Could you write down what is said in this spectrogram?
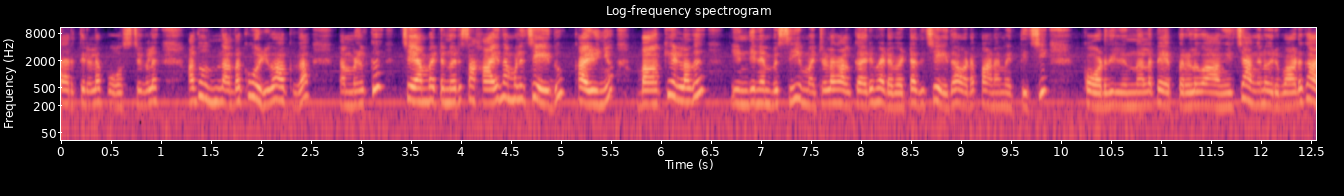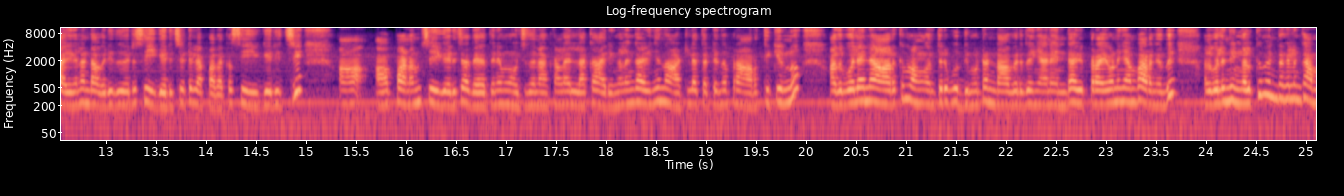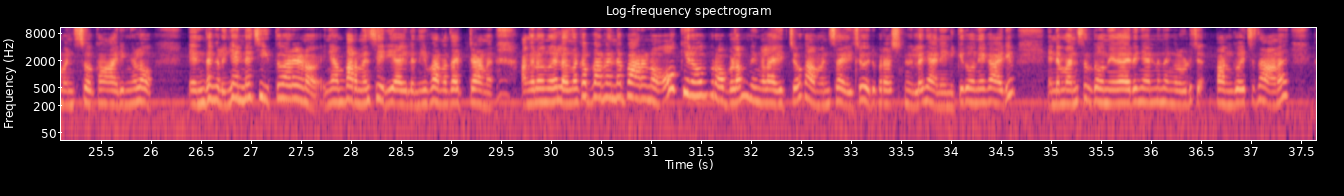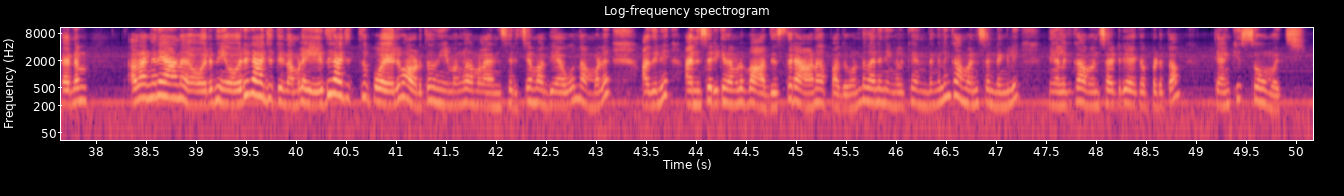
തരത്തിലുള്ള പോസ്റ്റുകൾ അതൊന്നും അതൊക്കെ ഒഴിവാക്കുക. നമ്മൾക്ക് ചെയ്യാൻ പറ്റുന്ന ഒരു സഹായം നമ്മൾ ചെയ്തു കഴിഞ്ഞു. ബാക്കിയുള്ളത് ഇന്ത്യൻ എംബസി മറ്റുള്ള ആൾക്കാരും ഇടപെട്ട് അത് ചെയ്ത് അവിടെ പണം എത്തിച്ച് കോടതിയിൽ നിന്നുള്ള പേപ്പറുകൾ വാങ്ങിച്ച് അങ്ങനെ ഒരുപാട് കാര്യങ്ങളുണ്ട്. അവർ ഇതുവരെ സ്വീകരിച്ചിട്ടില്ല. അപ്പോൾ അതൊക്കെ സ്വീകരിച്ച് ആ ആ പണം സ്വീകരിച്ച് അദ്ദേഹത്തിന് മോചിതനാക്കാനുള്ള എല്ലാ കാര്യങ്ങളും കഴിഞ്ഞ് നാട്ടിലെത്തട്ടെ എന്ന് പ്രാർത്ഥിക്കുന്നു. അതുപോലെ തന്നെ ആർക്കും അങ്ങനത്തെ ഒരു ബുദ്ധിമുട്ട് ഉണ്ടാവരുത് ഞാൻ എന്റെ അഭിപ്രായമാണ് ഞാൻ പറഞ്ഞത്. അതുപോലെ നിങ്ങൾക്കും എന്തെങ്കിലും കമൻസോ കാര്യങ്ങളോ എന്തെങ്കിലും എന്നെ ചീത്ത പറയണോ? ഞാൻ പറഞ്ഞത് ശരിയായില്ല. നീ പറഞ്ഞത് തെറ്റാണ്. അങ്ങനെയൊന്നുമില്ല എന്നൊക്കെ പറഞ്ഞ് എന്നെ പറയണോ? ഓക്കെ നോ പ്രോബ്ലം നിങ്ങൾ അയച്ചോ കമൻസ് അയച്ചോ ഒരു പ്രശ്നമില്ല ഞാൻ എനിക്ക് തോന്നിയ കാര്യം എന്റെ മനസ്സിൽ തോന്നിയ കാര്യം ഞാൻ നിങ്ങളോട് പങ്കുവച്ചതാണ്. കാരണം അതങ്ങനെയാണ്. ഓരോ ഓരോ രാജ്യത്തെ നമ്മൾ ഏത് രാജ്യത്ത് പോയാലും അവിടുത്തെ നിയമങ്ങൾ നമ്മൾ അനുസരിച്ചേ മതിയാവും. നമ്മൾ അതിന് അനുസരിക്കാൻ നമ്മൾ ബാധ്യസ്ഥരാണ്. അപ്പോൾ അതുകൊണ്ട് തന്നെ നിങ്ങൾക്ക് എന്തെങ്കിലും കമൻസ് ഉണ്ടെങ്കിൽ നിങ്ങൾക്ക് കമൻസ് ആയിട്ട് രേഖപ്പെടുത്താം. Thank so much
